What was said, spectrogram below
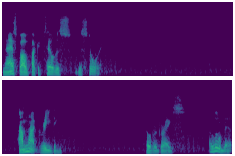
And I asked Bob if I could tell this this story. I'm not grieving over grace? A little bit.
